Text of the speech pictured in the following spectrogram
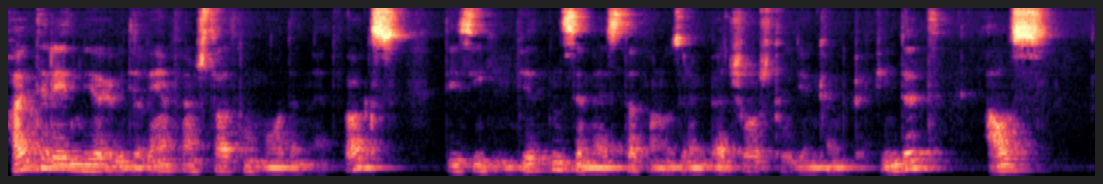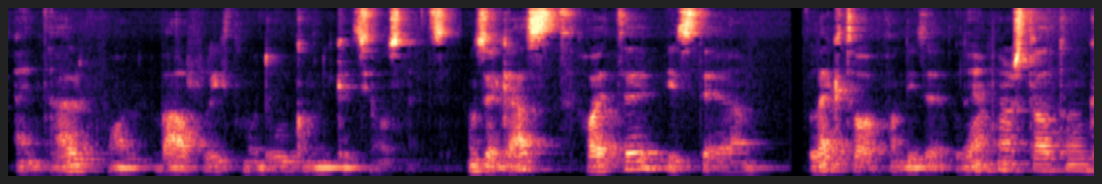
Heute reden wir über die Lernveranstaltung Modern Networks, die sich im vierten Semester von unserem Bachelorstudiengang befindet, als ein Teil von Wahlpflichtmodul Kommunikationsnetz. Unser Gast heute ist der Lektor von dieser Lernveranstaltung,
